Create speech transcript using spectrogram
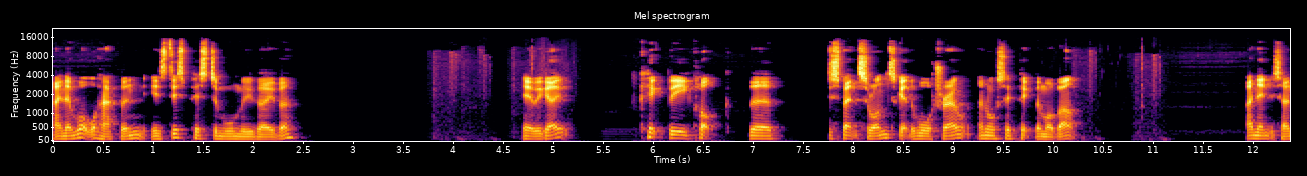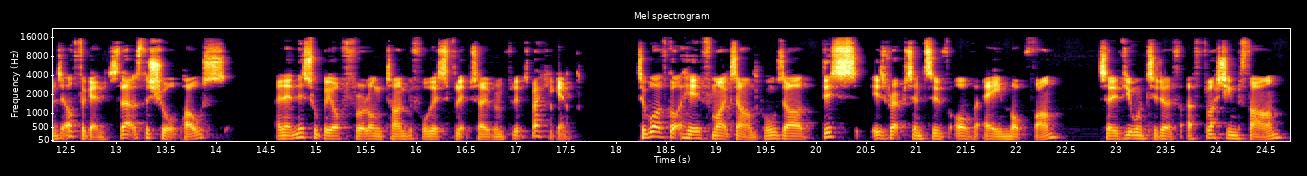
And then what will happen is this piston will move over. Here we go kick the clock, the dispenser on to get the water out, and also pick the mob up. And then it turns it off again. So that's the short pulse. And then this will be off for a long time before this flips over and flips back again. So what I've got here for my examples are, this is representative of a mob farm. So if you wanted a, a flushing farm,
